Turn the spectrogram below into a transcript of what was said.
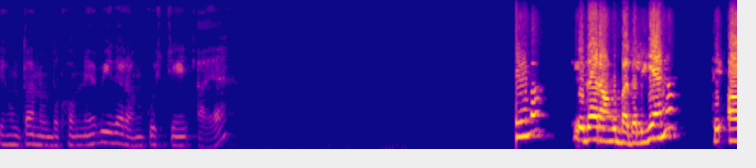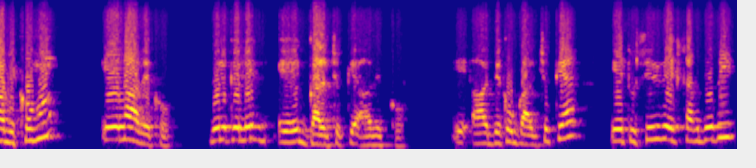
ਤੇ ਹੁਣ ਤੁਹਾਨੂੰ ਦਿਖਾਉਂਦੇ ਆ ਵੀ ਇਹਦਾ ਰੰਗ ਕੁਝ ਚੇਂਜ ਆਇਆ। ਹੈ ਨਾ, ਇਹਦਾ ਰੰਗ ਬਦਲ ਗਿਆ ਨਾ, ਤੇ ਆ ਵੇਖੋ ਹੁਣ, ਇਹ ਨਾ ਵੇਖੋ, ਬਿਲਕੁਲ ਇਹ ਗਲ ਚੁੱਕਿਆ ਆ ਵੇਖੋ। ਇਹ ਆ ਦੇਖੋ ਗਲ ਚੁੱਕਿਆ, ਇਹ ਤੁਸੀਂ ਵੀ ਵੇਖ ਸਕਦੇ ਹੋ ਵੀ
